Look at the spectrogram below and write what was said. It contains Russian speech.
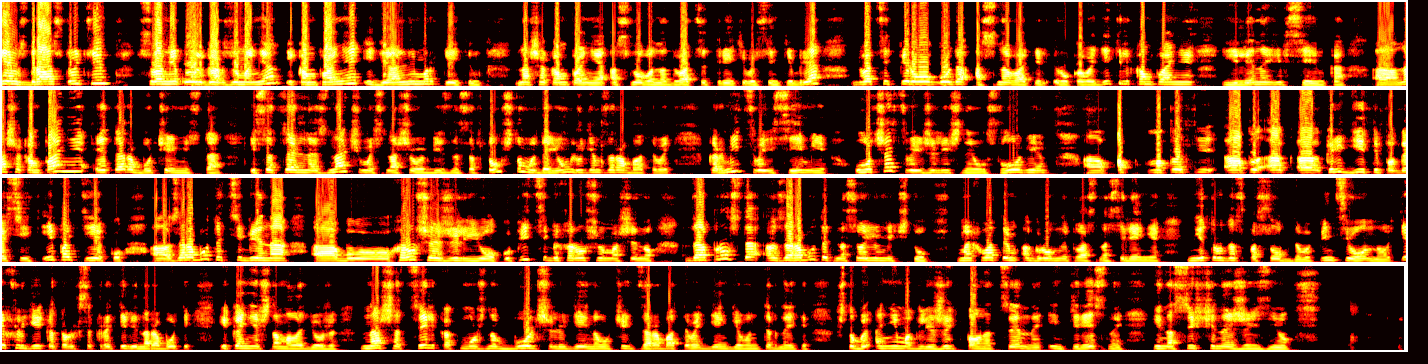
Всем здравствуйте! С вами Ольга Арзуманян и компания «Идеальный маркетинг». Наша компания основана 23 сентября 2021 года. Основатель и руководитель компании Елена Евсеенко. А наша компания – это рабочие места. И социальная значимость нашего бизнеса в том, что мы даем людям зарабатывать, кормить свои семьи, улучшать свои жилищные условия, а, оплати, кредиты погасить, ипотеку, а, заработать себе на хорошее жилье, купить себе хорошую машину, да просто заработать на свою мечту. Мы охватываем огромный пласт населения, нетрудоспособного, пенсионного, тех людей, которых сократили на работе и, конечно, молодежи. Наша цель как можно больше людей научить зарабатывать деньги в интернете, чтобы они могли жить полноценной, интересной и насыщенной жизнью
